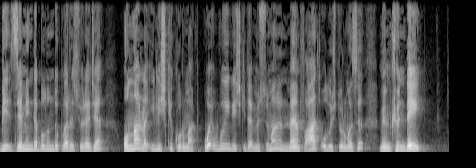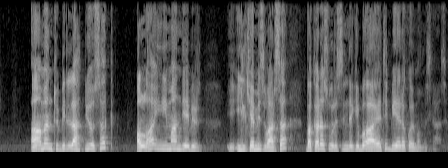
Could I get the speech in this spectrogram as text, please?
bir zeminde bulundukları sürece onlarla ilişki kurmak ve bu ilişkide Müslümanın menfaat oluşturması mümkün değil. Amentü billah diyorsak Allah'a iman diye bir ilkemiz varsa Bakara suresindeki bu ayeti bir yere koymamız lazım.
